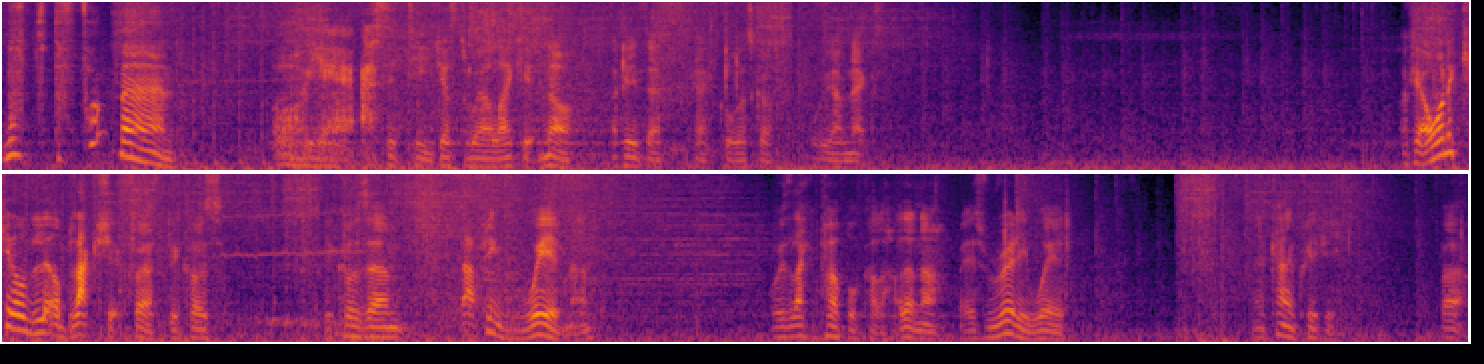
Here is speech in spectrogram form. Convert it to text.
What the fuck, man? Oh yeah, acid tea, just the way I like it. No. Okay, he's dead. Okay, cool, let's go. What do we have next? Okay, I want to kill the little black shit first because because um that thing's weird, man. Or is it like a purple color? I don't know, but it's really weird. And it's kind of creepy. But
